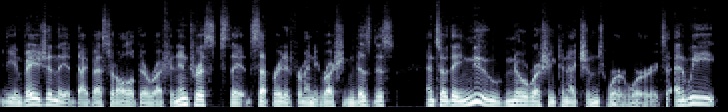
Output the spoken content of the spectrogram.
the invasion, they had divested all of their Russian interests. They had separated from any Russian business. And so they knew no Russian connections were, were, and we,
